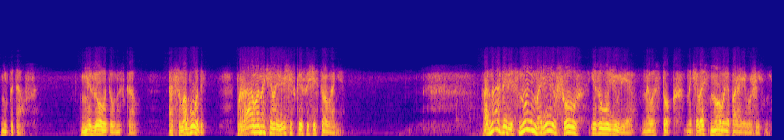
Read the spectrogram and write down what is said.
не пытался. Не золото он искал, а свободы, право на человеческое существование. Однажды весной Марий ушел из Улуюлья на восток. Началась новая пора его жизни.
